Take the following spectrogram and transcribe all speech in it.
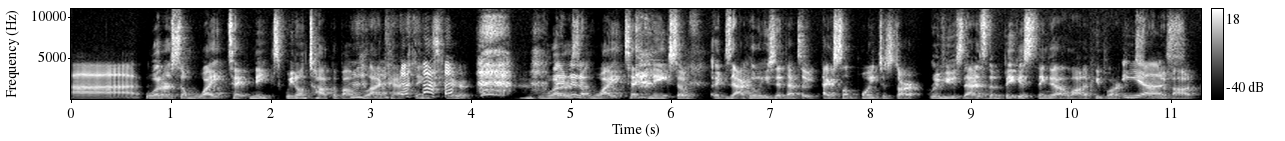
uh, what are some white techniques we don't talk about black hat things here what are some know. white techniques of exactly what you said that's an excellent point to start reviews that is the biggest thing that a lot of people are concerned yes. about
